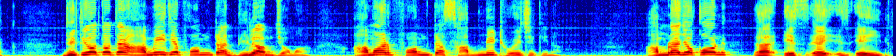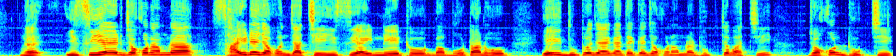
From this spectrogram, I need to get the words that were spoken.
এক। দ্বিতীয়ততে, আমি যে ফর্মটা দিলাম জমা, আমার ফর্মটা সাবমিট হয়েছে কিনা? আমরা যখন এই- ইসিআইয়ের যখন আমরা সাইডে যখন যাচ্ছি ইসিআই নেট হোক বা ভোটার হোক, এই দুটো জায়গা থেকে যখন আমরা ঢুকতে পারছি, যখন ঢুকছি,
